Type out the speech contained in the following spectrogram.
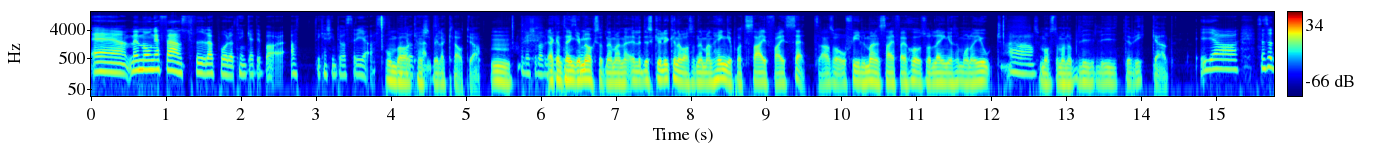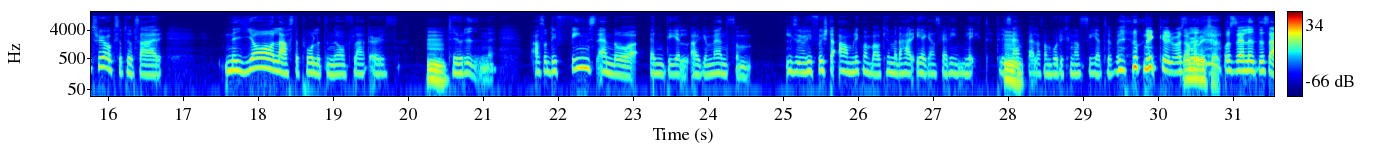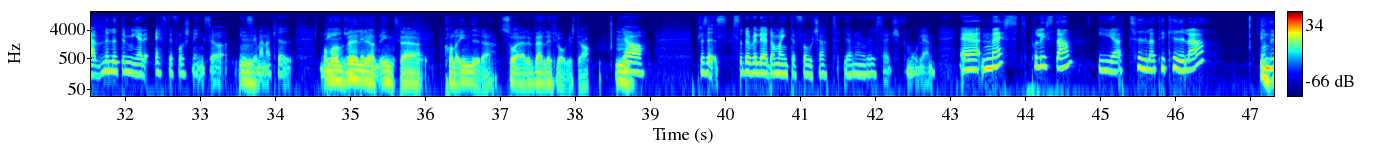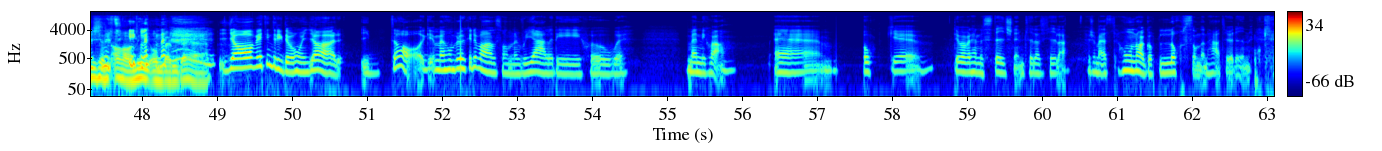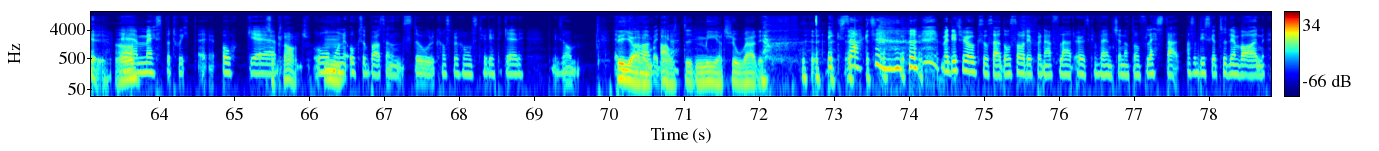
Ehm, men många fans tvivlar på det och tänker att det bara att det kanske inte var seriöst. Hon bara kanske skämt. vill ha clout ja. Mm. Ville Jag kan tänka mig också att när man, eller det skulle ju kunna vara så att när man hänger på ett sci-fi set, alltså och filmar en sci-fi show så länge som hon har gjort, Ja. så måste man nog bli lite vrickad. ja, sen så tror jag också typ så här när jag läste på lite nu om flat earth Mm. teorin. Alltså det finns ändå en del argument som liksom vid första anblick man bara okej men det här är ganska rimligt. Till Mm. exempel att man borde kunna se typ hur sig. Ja men exakt. och sen lite så här med lite mer efterforskning så inser Mm. man okej. det Om man väljer att inte kolla in i det så är det väldigt logiskt ja. Mm. Ja, precis. Så då vill jag, de har inte fortsatt göra någon research förmodligen. Eh, näst på listan är Tila Tequila. Om du Ingen aning om vem det är. Jag vet inte riktigt vad hon gör idag. Men hon brukade vara en sån reality show människa. Eh, och eh, det var väl hennes stage name, Tila Tequila. Hur som helst, hon har gått loss om den här teorin. Okej, ja, Eh, mest på Twitter. Och, eh, såklart. och hon Mm. är också bara en stor konspirationsteoretiker. Liksom, Det gör de det. alltid mer trovärdiga. Exakt. Men det tror jag också så här, de sa det på den här Flat Earth Convention att de flesta, alltså det ska tydligen vara en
